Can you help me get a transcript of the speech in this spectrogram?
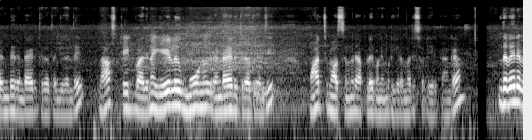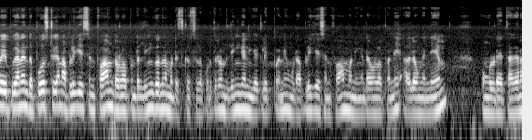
ரெண்டு ரெண்டாயிரத்தி இருபத்தஞ்சிலேருந்து லாஸ்ட் டேட் பார்த்தீங்கன்னா ஏழு மூணு ரெண்டாயிரத்தி இருபத்தஞ்சி மார்ச் மாதம் முன்னாடி அப்ளை பண்ணி முடிக்கிற மாதிரி சொல்லியிருக்காங்க. இந்த வேலை வாய்ப்புக்கான இந்த போஸ்ட்டுக்கான அப்ளிகேஷன் ஃபார்ம் டவுன்லோட் பண்ணுற லிங்க் வந்து நம்ம டிஸ்கிரிப்ஷனில் கொடுத்துட்டு அந்த லிங்கை நீங்கள் கிளிக் பண்ணி உங்களோட அப்ளிகேஷன் ஃபார்மை நீங்கள் டவுன்லோட் பண்ணி அதில் உங்கள் நேம் உங்களுடைய தகன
